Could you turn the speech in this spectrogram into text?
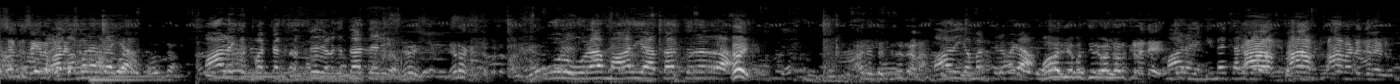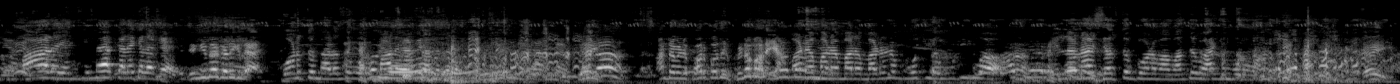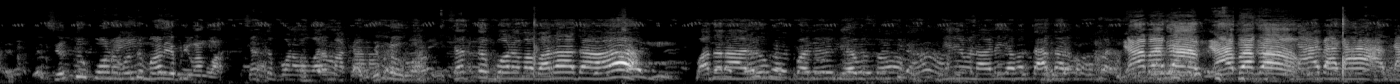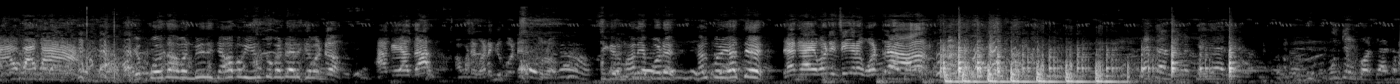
சட்டு செய்கிற வாளை சட்டு. கமலன் ஐயா, மாலைக்கு பட்ட கஷ்டம் எனக்கு தான் தெரியும்? ஊரு ஊரா மாரியாத்தா திருடுறா மாரியம்மன் திருவிழா. மாரியம்மன் திருவிழா நடக்கிறது. மாலை எங்கேயுமே கிடைக்கல. மாலை எங்கேயுமே கிடைக்கலங்க எங்கேயுமே கிடைக்கல. நடந்து மாலை ஆண்டவனை பார்ப்பது பிணமாலையா? மட மட மட மடன்னு பூச்சிய முடியுவோ இல்லைன்னா செத்து போனவன் வந்து வாங்கி போடுவான். செத்து போன வந்து மாலை எப்படி வாங்குவான்? செத்து போனவன் வர மாட்டான் எப்படி வருவான்? செத்து போனவன் வராதா? பதினாறு முப்பது தேவசம். நினைவு நாள் எவன் தாத்தா. எப்போதும் அவன் மீது ஞாபகம் இருந்து கொண்டே இருக்க வேண்டும். ஆகையால் தான் அவனை வணங்கி கொண்டே இருக்கிறோம். சீக்கிரம் மாலையை போடு. கல்பனை ஏத்து. தேங்காய ஓட்டி சீக்கிரம் கேட்டா நாங்க தெரியாது. மூஞ்சல் போட்டாட்டம்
